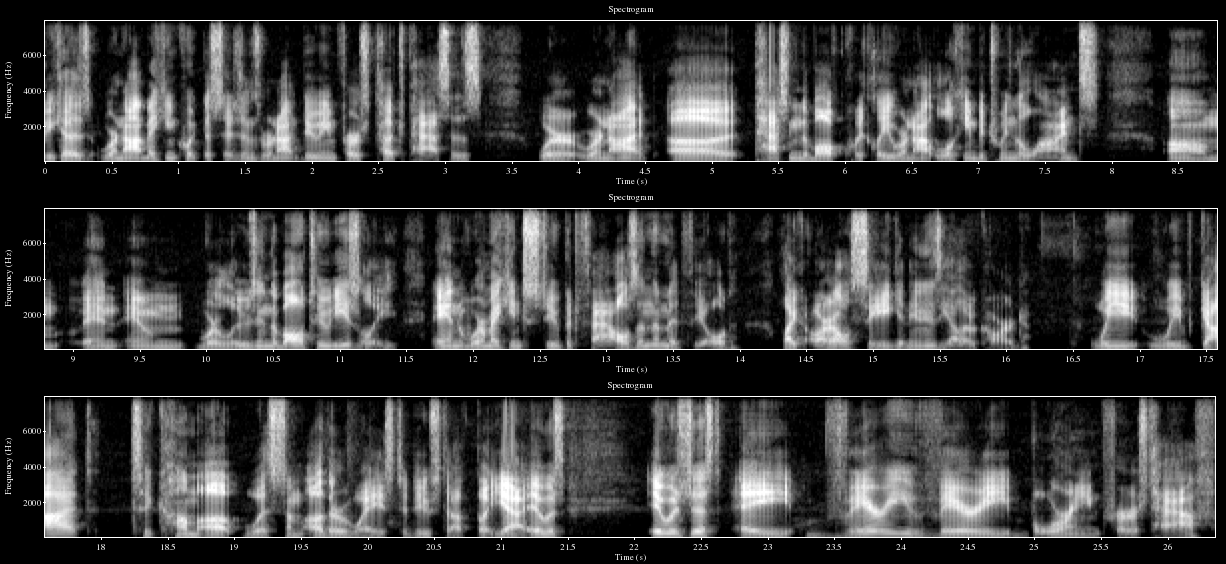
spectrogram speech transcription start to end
because we're not making quick decisions. We're not doing first touch passes. We're, we're not uh, passing the ball quickly. We're not looking between the lines. Um, and, and we're losing the ball too easily. And we're making stupid fouls in the midfield, like RLC getting his yellow card. We, we've got to come up with some other ways to do stuff. But yeah, it was it was just a very very boring first half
